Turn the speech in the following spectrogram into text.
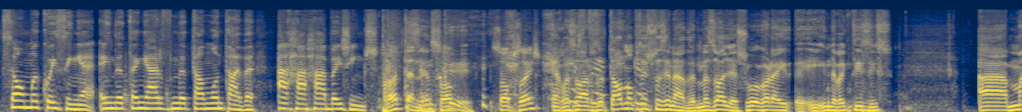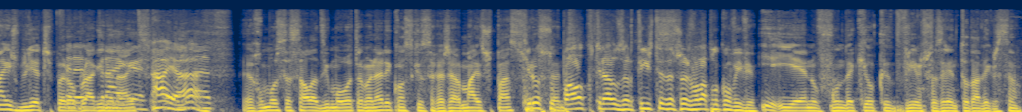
Só uma coisinha, ainda tenho a árvore de Natal montada. Ah, ah, ah, beijinhos. Pronto, Ana, só, que- só opções? Em relação à árvore de Natal não podemos fazer nada. Mas olha, chegou agora, aí- ainda bem que diz isso. Há mais bilhetes para, o Braga Braga. Night. Ah, é? Verdade. Arrumou-se a sala de uma outra maneira e conseguiu-se arranjar mais espaço. Tirou-se o palco, tiraram os artistas, as pessoas vão lá pelo convívio. E, e é no fundo aquilo que deveríamos fazer em toda a digressão.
